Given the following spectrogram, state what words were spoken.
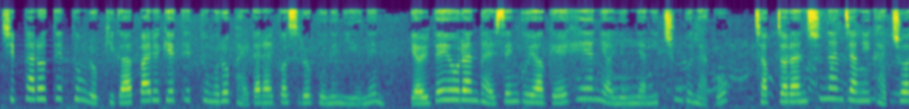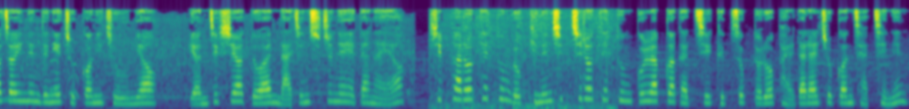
18호 태풍 로키가 빠르게 태풍으로 발달할 것으로 보는 이유는 열대요란 발생 구역의 해안 연용량이 충분하고 적절한 순환장이 갖추어져 있는 등의 조건이 좋으며 연직시어 또한 낮은 수준에 해당하여 18호 태풍 로키는 17호 태풍 꿀랍과 같이 급속도로 발달할 조건 자체는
